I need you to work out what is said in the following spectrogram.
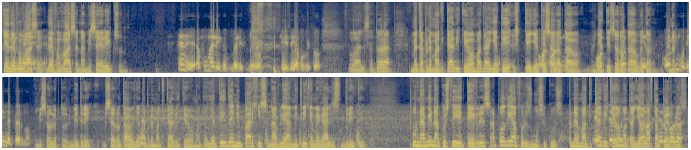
και δεν, φοβάσαι, δεν φοβάσαι να μη σε ρίξουν. Ε, ναι, αφού με ρίχνει που με ρίχνει εγώ. τι, τι αποβηθώ. Μάλιστα. Τώρα με τα πνευματικά δικαιώματα, γιατί, και γιατί σε ρωτάω. γιατί σε ρωτάω με τα. Ό,τι μου δίνει, παίρνω. Μισό λεπτό, Δημήτρη. Σε ρωτάω για τα πνευματικά δικαιώματα, γιατί δεν υπάρχει συναυλία μικρή και μεγάλη στην Κρήτη που να μην ακουστεί η Τίγρης από διάφορους μουσικούς. Πνευματικά δικαιώματα για όλα αυτά παίρνεις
